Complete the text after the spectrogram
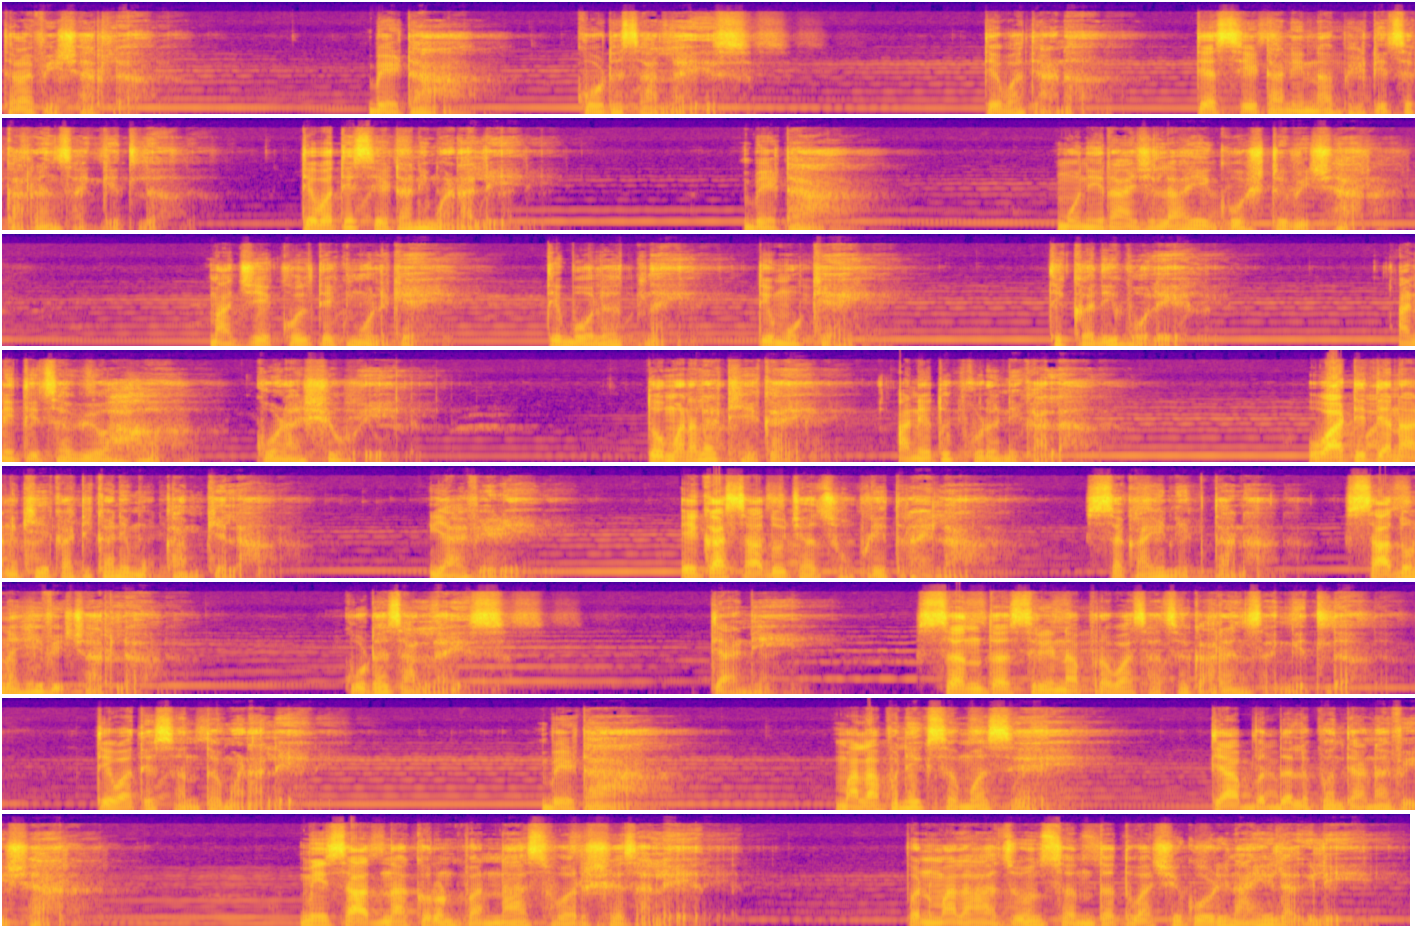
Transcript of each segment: त्याला विचारलं बेटा कुठं चाललायस? तेव्हा त्यानं त्या सेटानींना भेटीचं कारण सांगितलं. तेव्हा ती सेटानी म्हणाली बेटा मुनिराजला ही गोष्ट विचार. माझी एकुलती एक मुलगी आहे. ती बोलत नाही. ती मुख्य आहे. ती कधी बोलेल? आणि तिचा विवाह कोणाशी होईल? तो म्हणाला ठीक आहे. आणि तो पुढे निघाला. वाटी त्यानं आणखी एका ठिकाणी मुक्काम केला. यावेळी एका साधूच्या झोपडीत राहिला. सकाळी निघताना साधूनही विचारलं कुठं चाललायस? त्याने संत श्रींना प्रवासाचं कारण सांगितलं. तेव्हा ते संत म्हणाले बेटा मला पण एक समस्या आहे. त्याबद्दल पण त्यांना विचार. मी साधना करून पन्नास वर्ष झाले पण मला अजून संतत्वाची गोडी नाही लागली.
